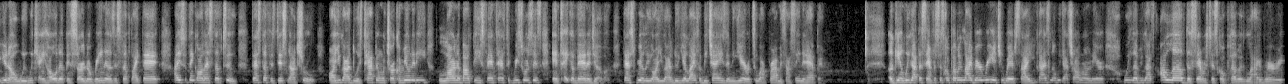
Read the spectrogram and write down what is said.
you know we, we can't hold up in certain arenas and stuff like that. I used to think all that stuff too. That stuff is just not true. All you gotta do is tap in with your community learn about these fantastic resources and take advantage of them that's really all you gotta do. Your life will be changed in a year or two i promise. I've seen it happen Again, we got the San Francisco Public Library reentry website. You guys know we got y'all on there. We love you guys. I love the San Francisco Public Library.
